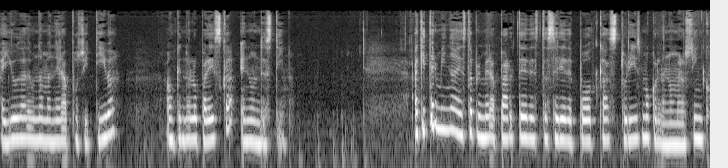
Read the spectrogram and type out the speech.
ayuda de una manera positiva, aunque no lo parezca, en un destino. Aquí termina esta primera parte de esta serie de podcast Turismo con la número 5.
